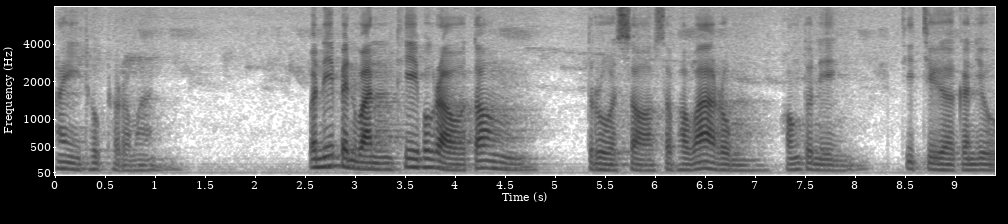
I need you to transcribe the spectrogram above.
ให้ทุกข์ทรมาน วันนี้เป็นวันที่พวกเราต้องตรวจสอบสภาวะอารมณ์ของตนเอง ที่เจือกันอยู่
